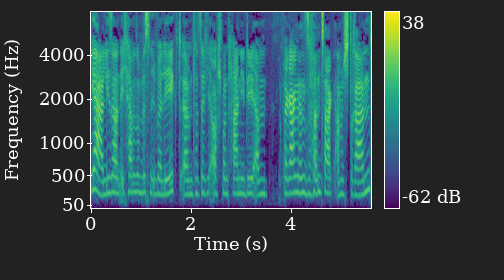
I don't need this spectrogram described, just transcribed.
ja, Lisa und ich haben so ein bisschen überlegt, ähm, tatsächlich auch spontan Idee am vergangenen Sonntag am Strand,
